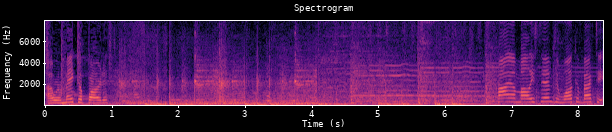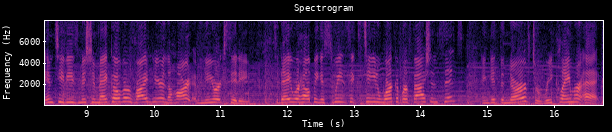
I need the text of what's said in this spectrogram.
Our makeup artist Molly Sims, and welcome back to MTV's Mission Makeover right here in the heart of New York City. Today, we're helping a sweet 16 work up her fashion sense and get the nerve to reclaim her ex.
